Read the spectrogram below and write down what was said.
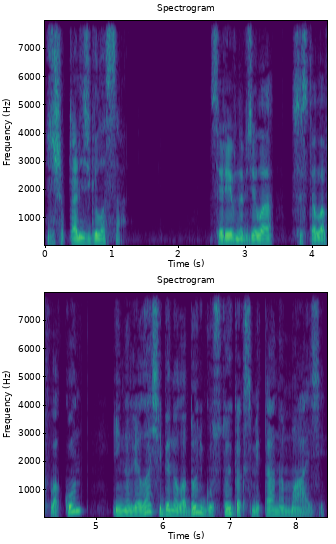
зашептались голоса. Царевна взяла со стола флакон и налила себе на ладонь густой, как сметана, мази.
